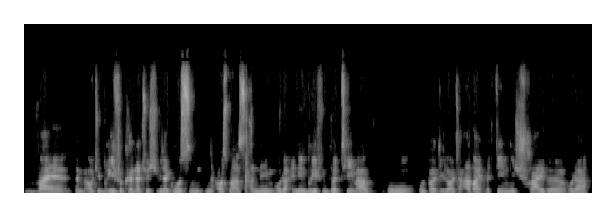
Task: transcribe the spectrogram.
weil ähm, auch die Briefe können natürlich wieder großen Ausmaß annehmen oder in den Briefen wird Thema, worüber die Leute arbeiten, mit denen ich schreibe oder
